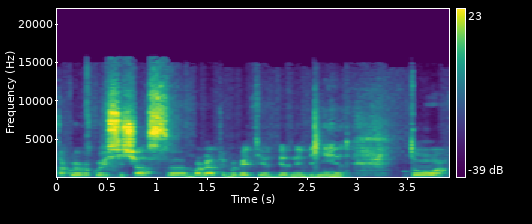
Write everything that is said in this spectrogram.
такое, какое сейчас э, богатые богатеют, бедные беднеют, то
